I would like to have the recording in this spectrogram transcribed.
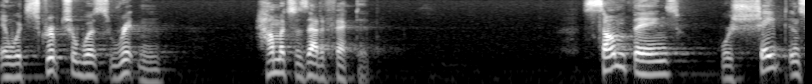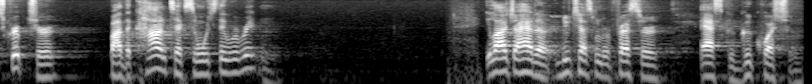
in which scripture was written, how much does that affect it? Some things were shaped in scripture by the context in which they were written. Elijah, I had a New Testament professor ask a good question.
